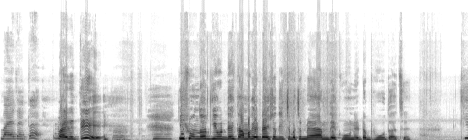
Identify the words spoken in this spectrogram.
বাইরেটা বাইরেতে? হ্যাঁ। কি সুন্দর কিউট দেখতে আমাকে এটা এসে দিচ্ছে। বলছে ম্যাম দেখুন এটা ভূত আছে। কি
